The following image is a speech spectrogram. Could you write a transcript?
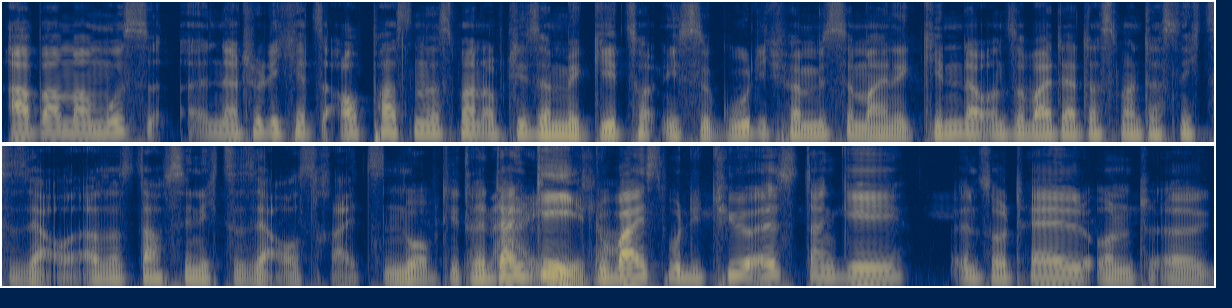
aber man muss äh, natürlich jetzt aufpassen, dass man auf dieser mir geht's heute nicht so gut, ich vermisse meine Kinder und so weiter, dass man das nicht zu sehr, also das darf sie nicht zu sehr ausreizen. Nur auf die Tränen. Dann geh. klar. Du weißt, wo die Tür ist, dann geh ins Hotel und äh,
